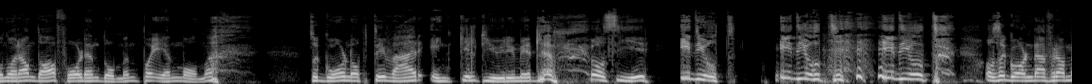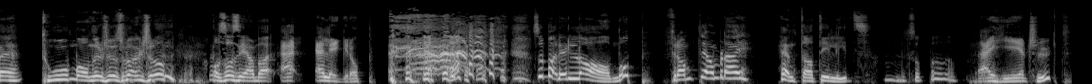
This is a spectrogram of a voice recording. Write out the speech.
Og når han da får den dommen på én måned, så går han opp til hver enkelt jurymedlem og sier 'idiot'! Idiot! Idiot! Og så går han derfra med to måneders suspensjon, og så sier han bare jeg, 'jeg legger opp'. så bare la han opp fram til han blei henta til Leeds. Det er helt sjukt.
